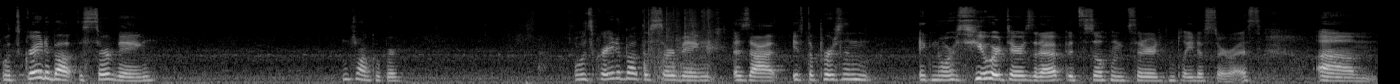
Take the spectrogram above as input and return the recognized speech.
what's great about the serving what's wrong cooper? What's great about the serving is that if the person ignores you or tears it up it's still considered complete a service. Um,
